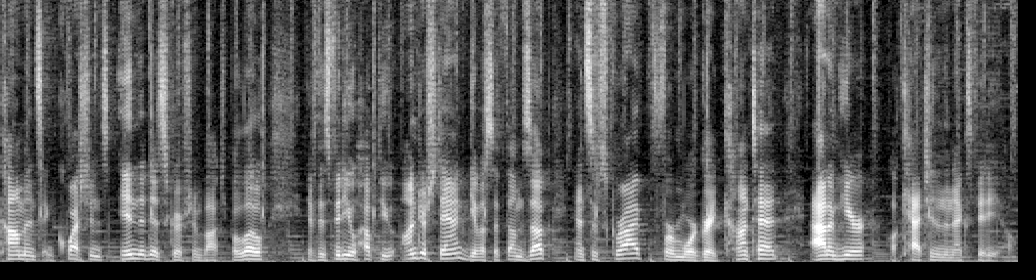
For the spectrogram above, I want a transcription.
comments, and questions in the description box below. If this video helped you understand, give us a thumbs up and subscribe for more great content. Adam here, I'll catch you in the next video.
